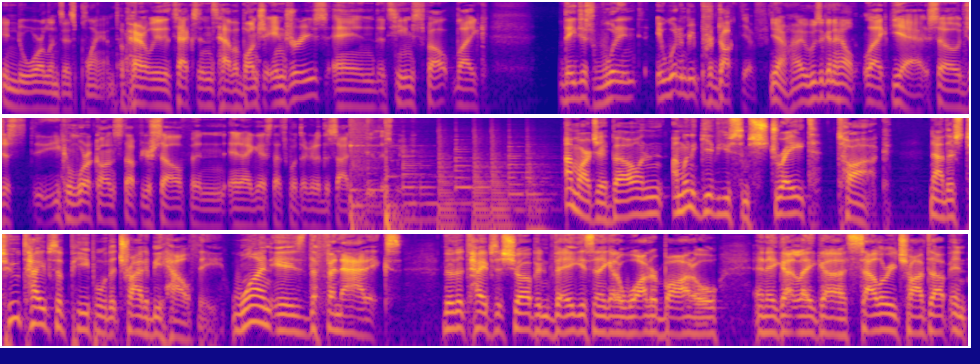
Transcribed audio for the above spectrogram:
in New Orleans as planned. Apparently, the Texans have a bunch of injuries, and the teams felt like they just wouldn't it wouldn't be productive yeah who's it going to help like yeah so just you can work on stuff yourself and and i guess that's what they're going to decide to do this week i'm rj bell and i'm going to give you some straight talk now, there's two types of people that try to be healthy. One is the fanatics. They're the types that show up in Vegas and they got a water bottle and they got like uh, celery chopped up. And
